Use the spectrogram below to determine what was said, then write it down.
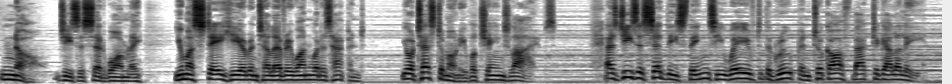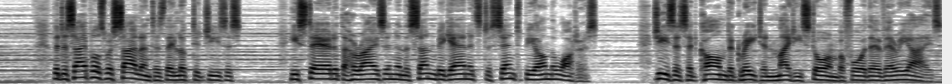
No, Jesus said warmly. You must stay here and tell everyone what has happened. Your testimony will change lives. As Jesus said these things, he waved the group and took off back to Galilee. The disciples were silent as they looked at Jesus. He stared at the horizon, and the sun began its descent beyond the waters. Jesus had calmed a great and mighty storm before their very eyes.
